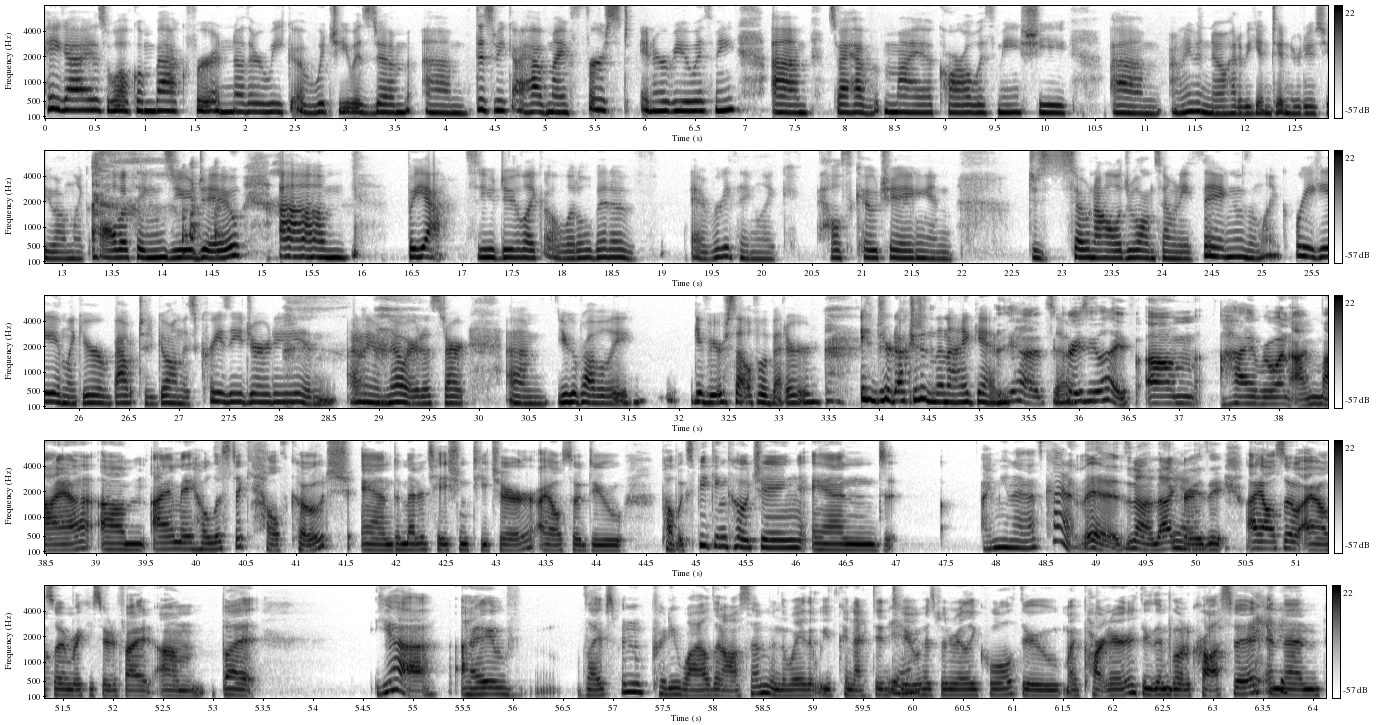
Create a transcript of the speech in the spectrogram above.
Hey guys, welcome back for another week of Witchy Wisdom. Um, this week I have my first interview with me. Um, so I have Maya Carl with me. She, um, I don't even know how to begin to introduce you on like all the things you do. Um, but yeah, so you do like a little bit of everything, like health coaching and just so knowledgeable on so many things and like Reiki and like you're about to go on this crazy journey and I don't even know where to start. Um, you could probably give yourself a better introduction than I can. Yeah, it's so. a crazy life. Um, hi everyone, I'm Maya. Um, I am a holistic health coach and a meditation teacher. I also do public speaking coaching and I mean, that's kind of it. It's not that yeah. crazy. I also, I also am Reiki certified. Um, but yeah, I've life's been pretty wild and awesome, and the way that we've connected yeah. too has been really cool through my partner, through them going to CrossFit, and then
